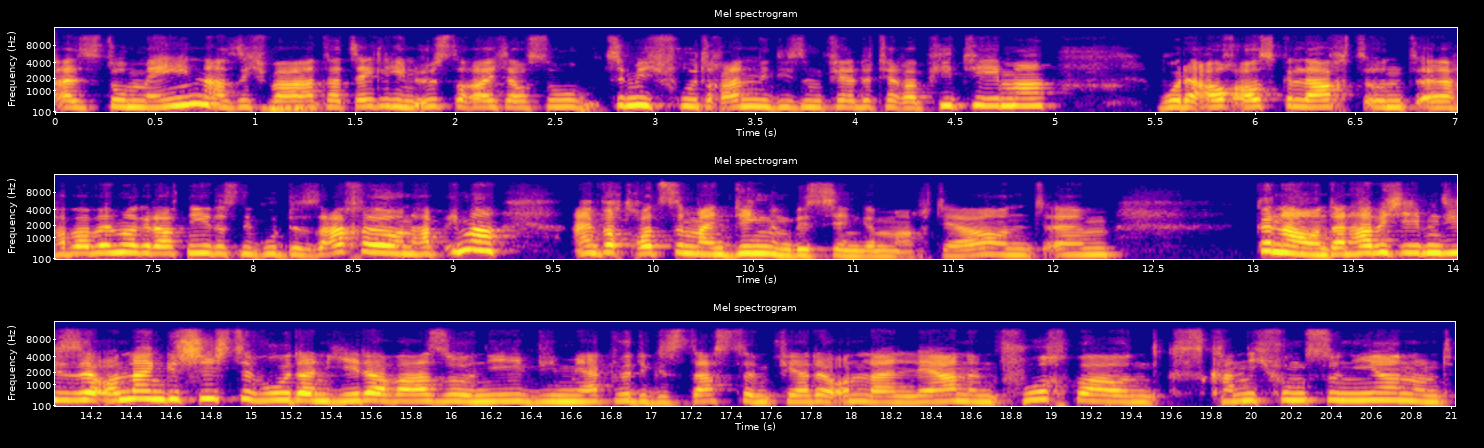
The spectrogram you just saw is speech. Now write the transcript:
als Domain. Also ich war mhm. tatsächlich in Österreich auch so ziemlich früh dran mit diesem Pferdetherapie-Thema wurde auch ausgelacht und äh, habe aber immer gedacht, nee, das ist eine gute Sache und habe immer einfach trotzdem mein Ding ein bisschen gemacht, ja. Und ähm, Genau, und dann habe ich eben diese Online-Geschichte, wo dann jeder war so, nee, wie merkwürdig ist das denn, Pferde online lernen, furchtbar und es kann nicht funktionieren. Und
